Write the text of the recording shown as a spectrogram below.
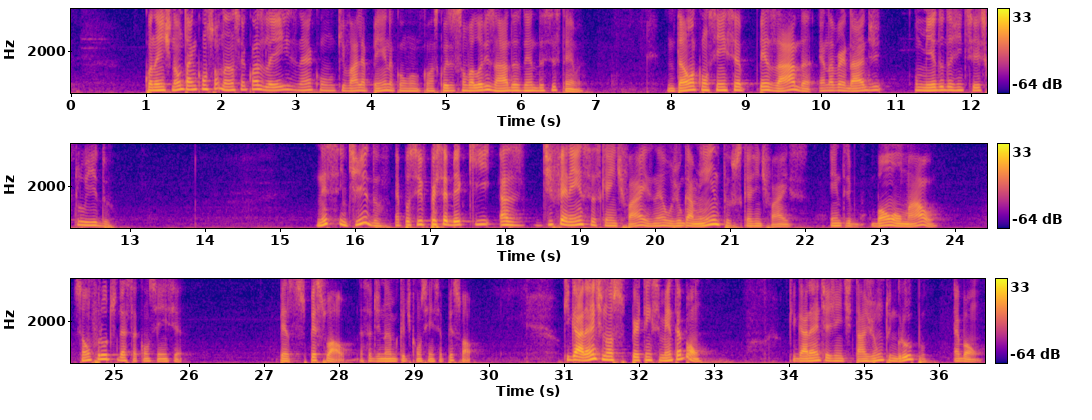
quando a gente não está em consonância com as leis, né, com o que vale a pena, com, com as coisas que são valorizadas dentro desse sistema. Então a consciência pesada é, na verdade, o medo da gente ser excluído. Nesse sentido, é possível perceber que as diferenças que a gente faz, né, os julgamentos que a gente faz entre bom ou mal, são frutos dessa consciência pessoal, dessa dinâmica de consciência pessoal. O que garante nosso pertencimento é bom. O que garante a gente estar junto em grupo é bom.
